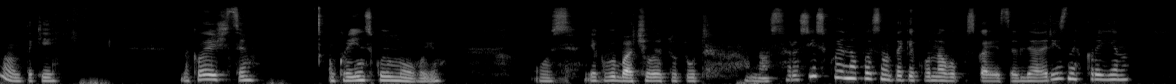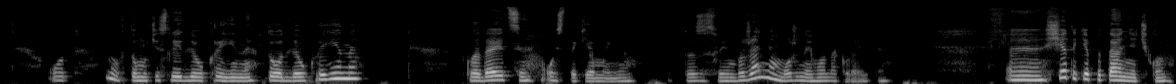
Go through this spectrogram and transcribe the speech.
ну, такий наклеїчці українською мовою. Ось, як ви бачили, то тут у нас російською написано, так як вона випускається для різних країн, от, ну, в тому числі і для України, то для України вкладається ось таке меню. Тобто, за своїм бажанням можна його наклеїти. Е, ще таке питаннячко.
